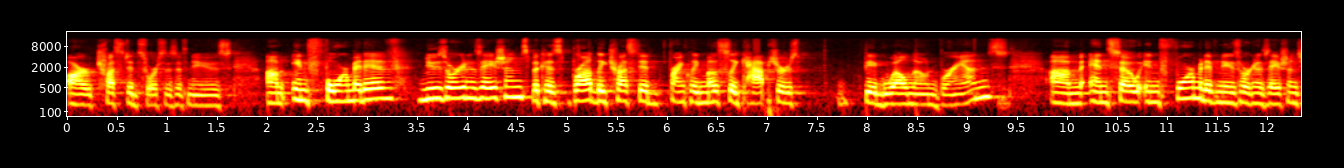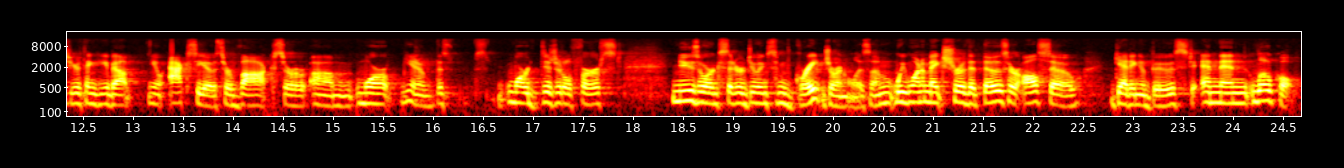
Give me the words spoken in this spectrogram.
are trusted sources of news um, informative news organizations because broadly trusted, frankly, mostly captures big, well-known brands. Um, and so informative news organizations, you're thinking about, you know, Axios or Vox or um, more, you know, more digital first news orgs that are doing some great journalism. We want to make sure that those are also getting a boost. And then local,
